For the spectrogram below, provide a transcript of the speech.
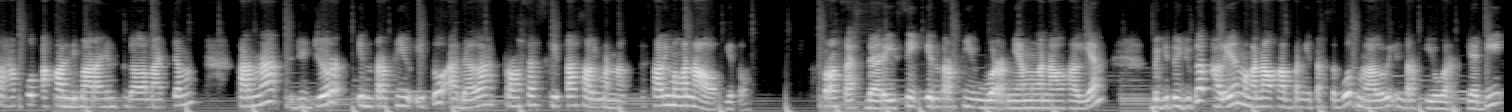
takut akan dimarahin segala macam karena jujur interview itu adalah proses kita saling menang, saling mengenal gitu proses dari si interviewernya mengenal kalian, begitu juga kalian mengenal company tersebut melalui interviewer. Jadi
